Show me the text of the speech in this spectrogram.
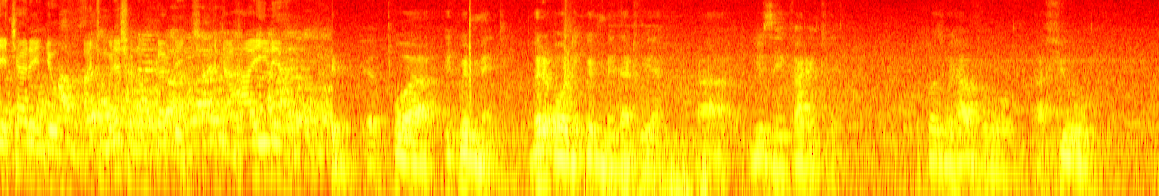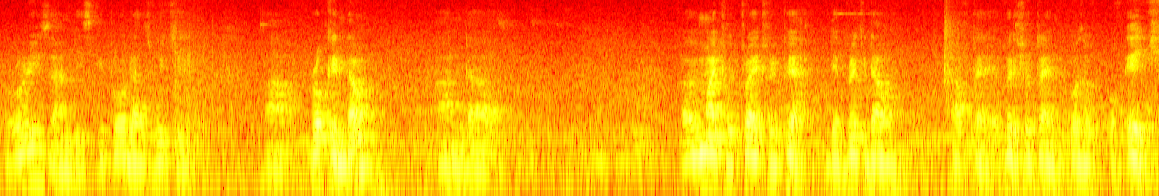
the challenge of accumulation of garbage at a high level. Poor equipment, very old equipment that we are uh, using currently. Because we have uh, a few lorries and skip loaders which are broken down and uh, however much we try to repair, they break down after a very short time because of, of age.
